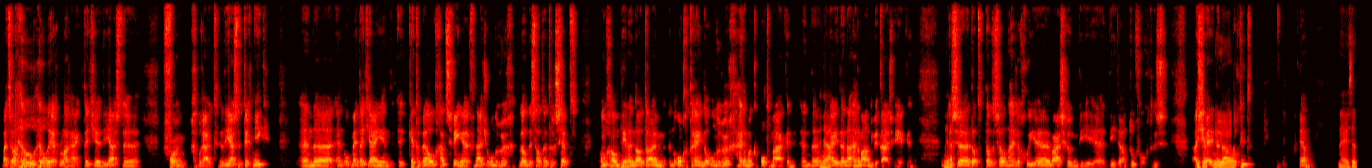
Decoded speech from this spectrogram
maar het is wel heel, heel erg belangrijk dat je de juiste vorm gebruikt, de juiste techniek. En, en op het moment dat jij een kettlebell gaat swingen vanuit je onderrug, dan is dat het recept om gewoon binnen ja. no time een ongetrainde onderrug helemaal kapot te maken. En uh, dan kan je daarna helemaal niet meer thuis werken. Ja. Dus uh, dat, dat is wel een hele goede waarschuwing die, die je eraan toevoegt. Dus als jij inderdaad nog niet. Ja? Nee, is dat,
